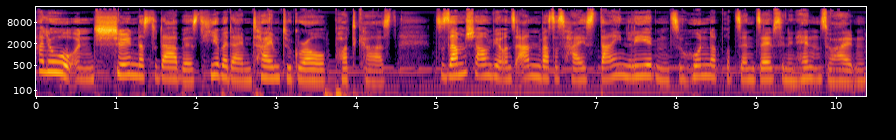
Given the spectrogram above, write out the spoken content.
Hallo und schön, dass du da bist, hier bei deinem Time to Grow Podcast. Zusammen schauen wir uns an, was es heißt, dein Leben zu 100% selbst in den Händen zu halten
